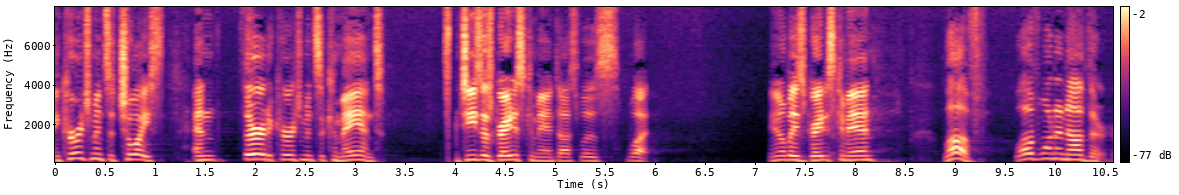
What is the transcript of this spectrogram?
Encouragement's a choice. And third, encouragement's a command. Jesus' greatest command to us was what? You know his greatest command? Love. Love one another.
